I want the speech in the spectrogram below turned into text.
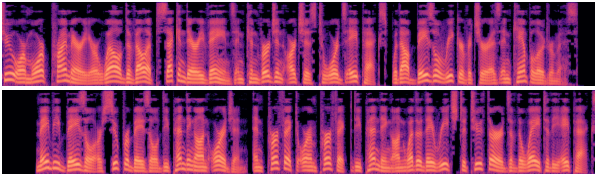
Two or more primary or well-developed secondary veins in convergent arches towards apex, without basal recurvature as in Campylodromous may be basal or suprabasal depending on origin, and perfect or imperfect depending on whether they reach to two-thirds of the way to the apex.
